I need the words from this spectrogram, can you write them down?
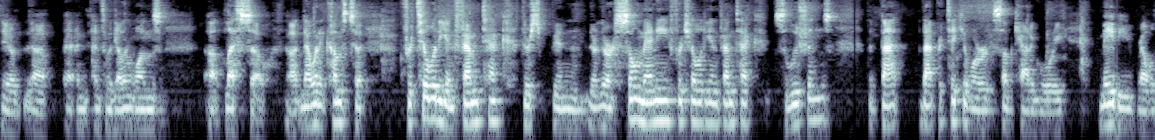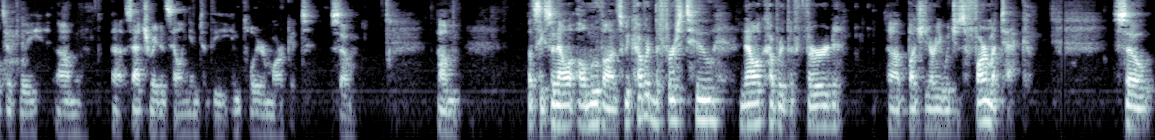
you know, uh, and, and, some of the other ones, uh, less so. Uh, now, when it comes to fertility and femtech, there's been there, there are so many fertility and femtech solutions that that that particular subcategory may be relatively um, uh, saturated selling into the employer market. So, um, let's see. So now I'll move on. So we covered the first two. Now I'll cover the third uh, budget area, which is pharma tech. So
